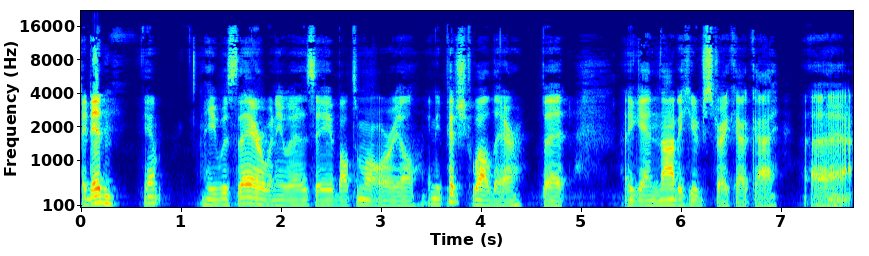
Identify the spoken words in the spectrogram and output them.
I did. Yep. He was there when he was a Baltimore Oriole, and he pitched well there, but again, not a huge strikeout guy. Uh,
